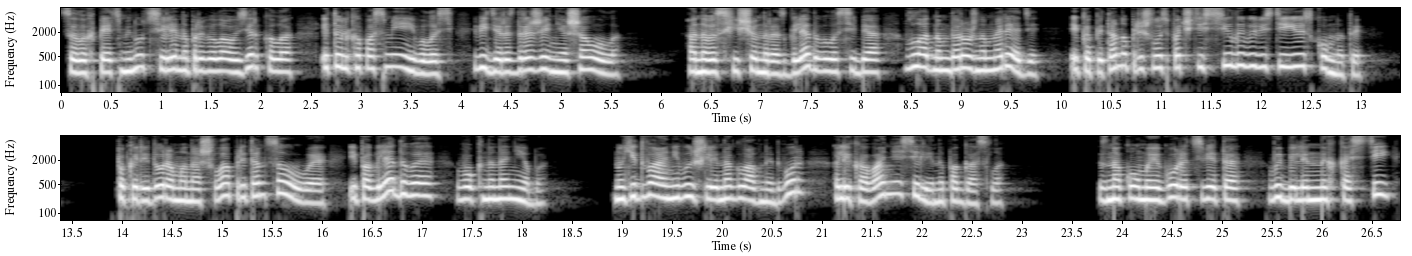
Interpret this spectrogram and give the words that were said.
Целых пять минут Селена провела у зеркала и только посмеивалась, видя раздражение Шаола. Она восхищенно разглядывала себя в ладном дорожном наряде, и капитану пришлось почти силой вывести ее из комнаты. По коридорам она шла, пританцовывая и поглядывая в окна на небо. Но едва они вышли на главный двор, ликование Селены погасло. Знакомые горы цвета выбеленных костей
